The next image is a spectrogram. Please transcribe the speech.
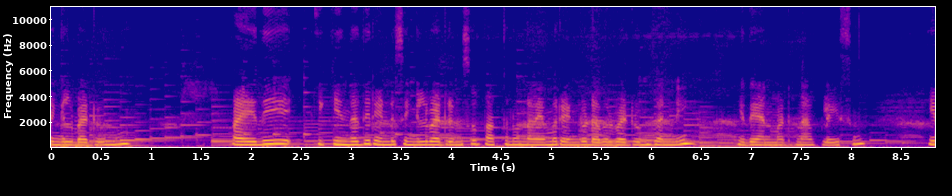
Single bedroom. పైది ఈ కిందది రెండు సింగిల్ బెడ్రూమ్స్ పక్కన ఉన్నవేమో రెండు డబుల్ బెడ్రూమ్స్ అండి ఇదే అనమాట నా ప్లేస్. ఈ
